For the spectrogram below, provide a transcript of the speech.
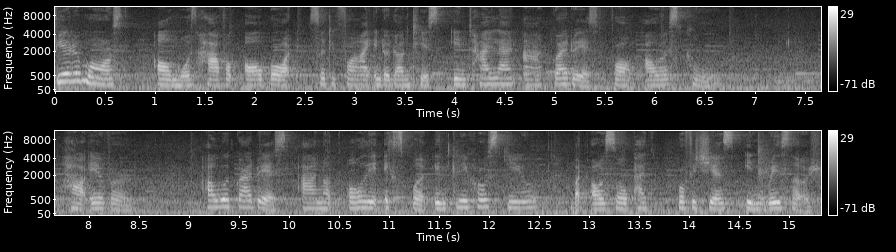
Furthermore, almost half of all board certified endodontists in Thailand are graduates from our school. However, our graduates are not only expert in clinical skill but also proficient in research.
